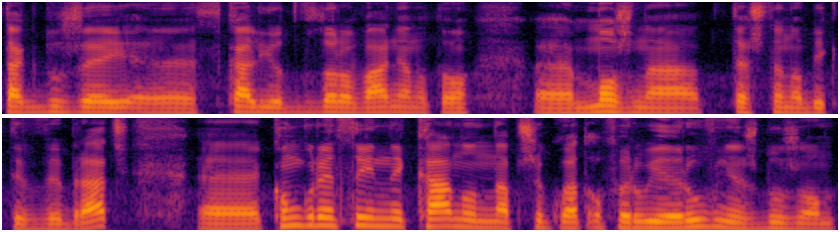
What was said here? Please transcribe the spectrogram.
tak dużej e, skali odwzorowania, no to e, można też ten obiektyw wybrać. E, konkurencyjny Canon na przykład oferuje również dużą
